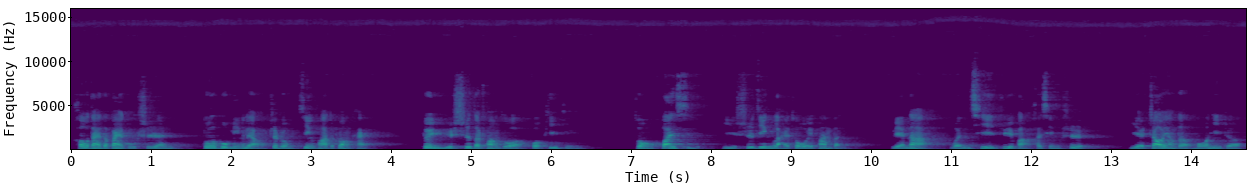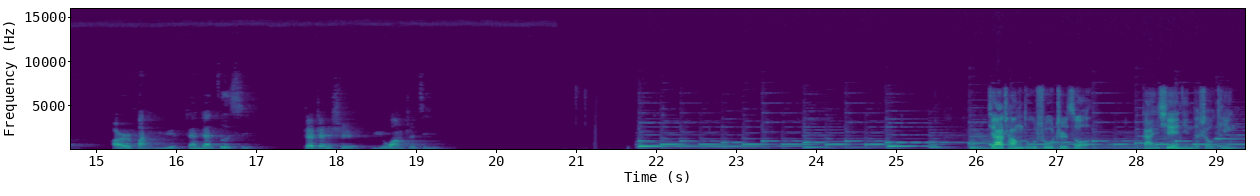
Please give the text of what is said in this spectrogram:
后代的拜古诗人多不明了这种进化的状态，对于诗的创作或批评，总欢喜以《诗经》来作为范本，连那文气、句法和形式。也照样的模拟着，而反于沾沾自喜，这真是愚妄之极。家常读书制作，感谢您的收听。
